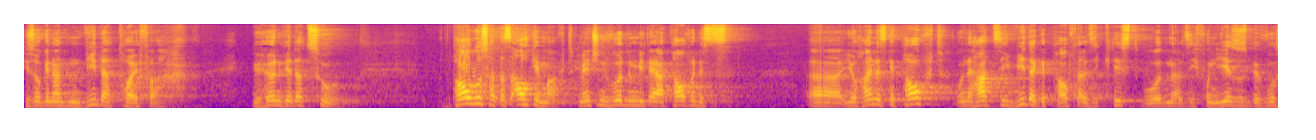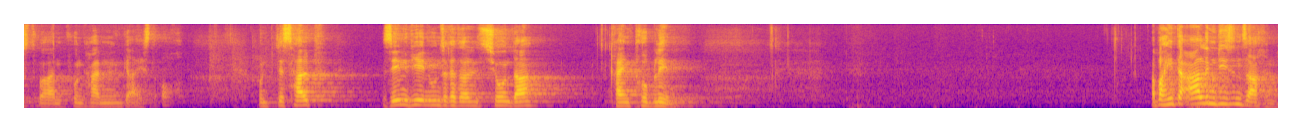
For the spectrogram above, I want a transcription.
die sogenannten Wiedertäufer, gehören wir dazu. Paulus hat das auch gemacht. Menschen wurden mit der Taufe des äh, Johannes getauft und er hat sie wieder getauft, als sie Christ wurden, als sie von Jesus bewusst waren, von Heiligen Geist auch. Und deshalb sehen wir in unserer Tradition da kein Problem. Aber hinter allem diesen Sachen,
